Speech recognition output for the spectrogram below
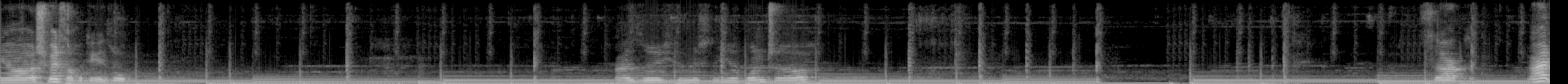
Ja, Schwert ist auch okay. So. Also, ich, wir müssen hier runter. Zack. Nein.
